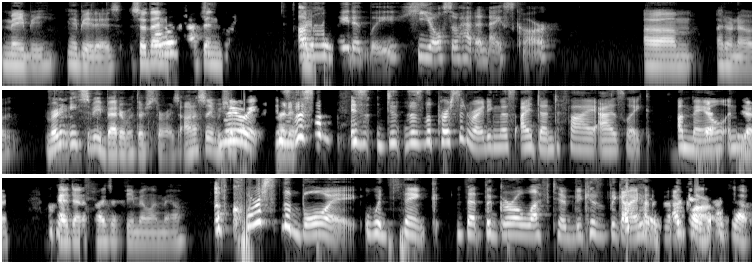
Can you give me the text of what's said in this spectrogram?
Maybe, maybe it is. So then what happened? Unrelatedly, he also had a nice car. Um, I don't know. Reddit needs to be better with their stories. Honestly, we wait, should. wait, is this a, is do, does the person writing this identify as like a male? and yeah. Okay. Identify as a female and male. of course, the boy would think that the girl left him because the guy had a better okay, car.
